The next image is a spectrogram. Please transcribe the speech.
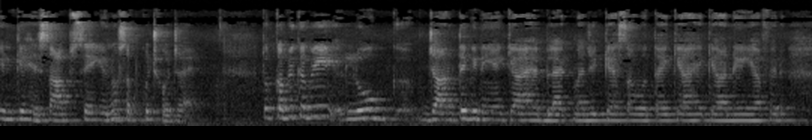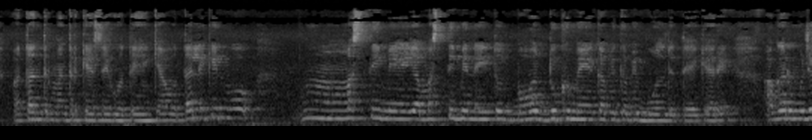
इनके हिसाब से यू you नो know, सब कुछ हो जाए? तो कभी कभी लोग जानते भी नहीं है क्या है ब्लैक मैजिक कैसा होता है क्या है क्या नहीं या फिर तंत्र मंत्र कैसे होते हैं क्या होता है लेकिन वो मस्ती में या मस्ती में नहीं तो बहुत दुख में कभी कभी बोल देते हैं कि अरे, अगर मुझे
